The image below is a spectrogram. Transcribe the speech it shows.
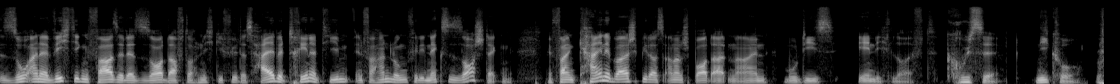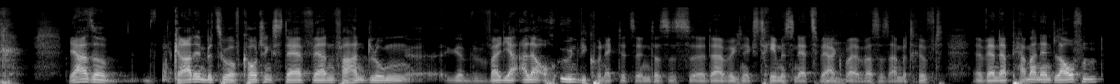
so einer wichtigen Phase der Saison darf doch nicht gefühlt das halbe Trainerteam in Verhandlungen für die nächste Saison stecken. Mir fallen keine Beispiele aus anderen Sportarten ein, wo dies ähnlich läuft. Grüße, Nico. Ja, also gerade in Bezug auf Coaching-Staff werden Verhandlungen, äh, weil die ja alle auch irgendwie connected sind, das ist äh, da wirklich ein extremes Netzwerk, mhm. weil, was es anbetrifft, äh, werden da permanent laufen.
